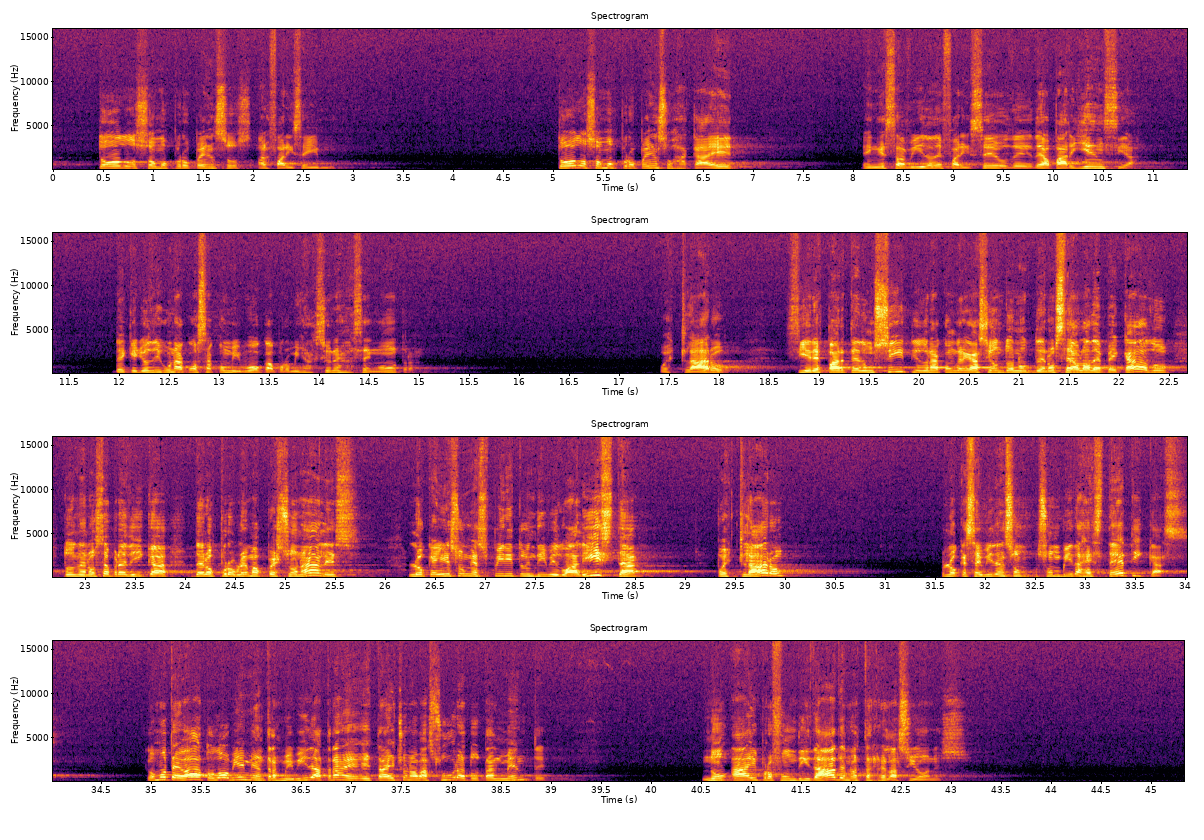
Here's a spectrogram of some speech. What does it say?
todos somos propensos al fariseísmo. Todos somos propensos a caer en esa vida de fariseo, de, apariencia, de que yo digo una cosa con mi boca, pero mis acciones hacen otra. Pues claro, Si eres parte de un sitio, de una congregación donde no se habla de pecado, donde no se predica de los problemas personales, lo que es un espíritu individualista, pues claro, lo que se viven son vidas estéticas. ¿Cómo te va? Todo bien mientras mi vida atrás está hecha una basura totalmente. No hay profundidad en nuestras relaciones.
